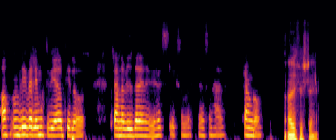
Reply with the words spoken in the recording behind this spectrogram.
ja, man blir väldigt motiverad till att träna vidare nu i höst liksom, efter en sån här framgång. Ja, det förstår jag.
